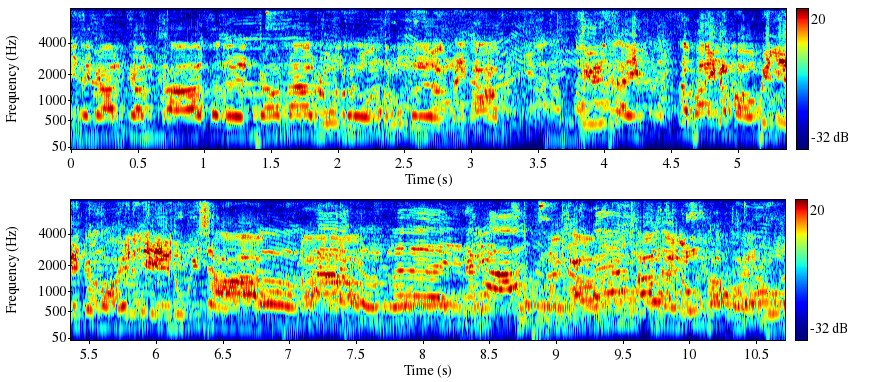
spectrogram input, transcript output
กันขอให้กิจการการค้าเจริญก้าวหน้ารุ่งเรืองรุ่งเรืองนะครับ ถือใส่สะพายกระเป๋าไปเรียนก็ขอให้ได้เอทุกวิชาถูกอ่าค่ะถูกเลยนะคะนะครับอ่าถ่ายรูปครับถ่ายรูป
